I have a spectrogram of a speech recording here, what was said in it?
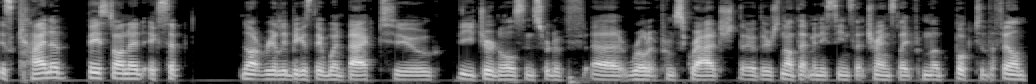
is kind of based on it, except not really because they went back to the journals and sort of uh, wrote it from scratch. There, there's not that many scenes that translate from the book to the film,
